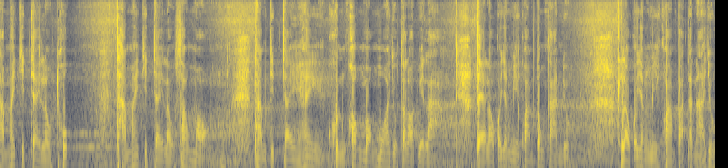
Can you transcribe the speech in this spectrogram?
ทำให้จิตใจเราทุกข์ ทำให้จิตใจเราเศร้าหมองทำจิตใจให้คุณข้องหมองมัวอยู่ตลอดเวลา แต่เราก็ยังมีความต้องการอยู่ เราก็ยังมีความปรารถนาอยู่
